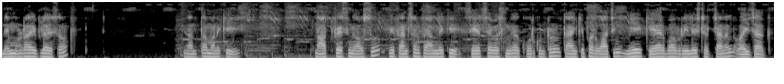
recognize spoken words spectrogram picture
నిమ్మ టైప్లో వేసాం. ఇదంతా మనకి నార్త్ ఫేసింగ్ హౌస్. మీ ఫ్రెండ్స్ అండ్ ఫ్యామిలీకి షేర్ చేయవలసిందిగా కోరుకుంటున్నాను. Thank you for watching. మీ KR Babu real estate channel Vizag.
